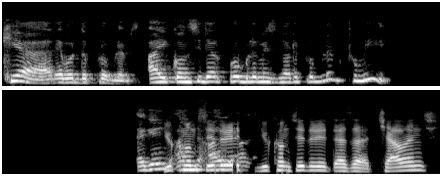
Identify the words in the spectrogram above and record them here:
care about the problems. I consider problem is not a problem to me. Again, you consider I, it. I, you consider it as a challenge.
